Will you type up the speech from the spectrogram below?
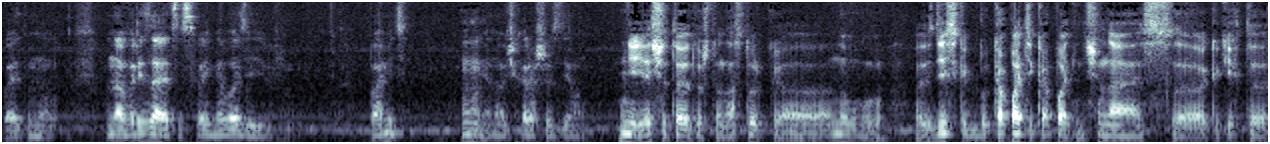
поэтому она врезается в свои мелодии в память, и она очень хорошо сделана. Не, я считаю то, что настолько, э, ну, здесь как бы копать и копать, начиная с э, каких-то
